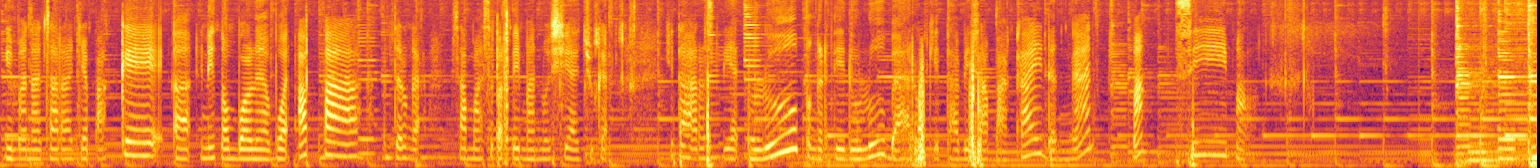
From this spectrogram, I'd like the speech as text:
gimana caranya pakai, uh, ini tombolnya buat apa, betul nggak? Sama seperti manusia juga. Kita harus lihat dulu, mengerti dulu, baru kita bisa pakai dengan maksimal. thank you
